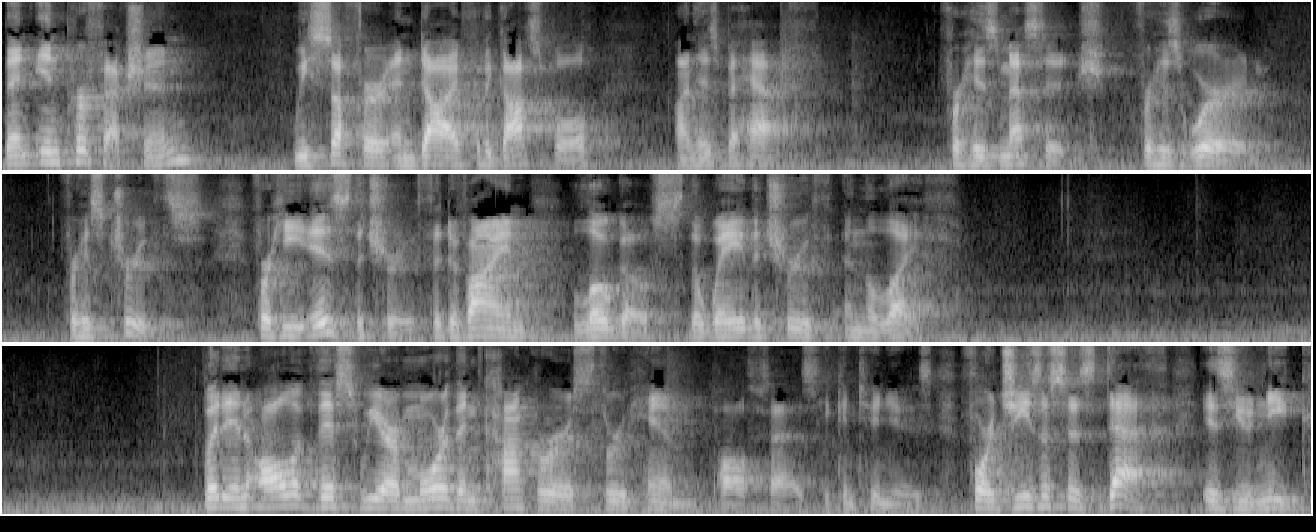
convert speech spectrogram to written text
then in perfection, we suffer and die for the gospel on his behalf, for his message, for his word, for his truths. For he is the truth, the divine Logos, the way, the truth, and the life. But in all of this, we are more than conquerors through him, Paul says. He continues. For Jesus' death is unique.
